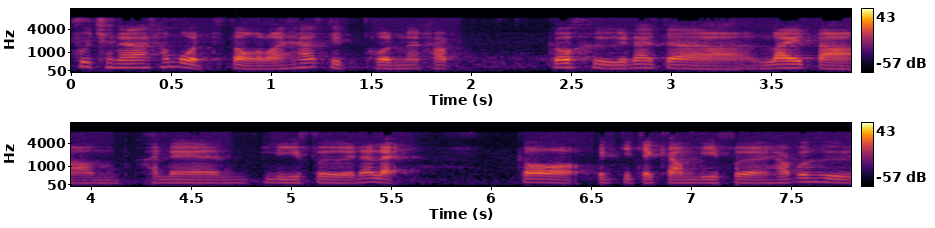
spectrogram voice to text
ผู้ชนะทั้งหมด 250 คนนะครับ ก็คือน่าจะไล่ตามคะแนนรีเฟอร์นั่นแหละ ก็เป็นกิจกรรมรีเฟอร์นะครับก็คือ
